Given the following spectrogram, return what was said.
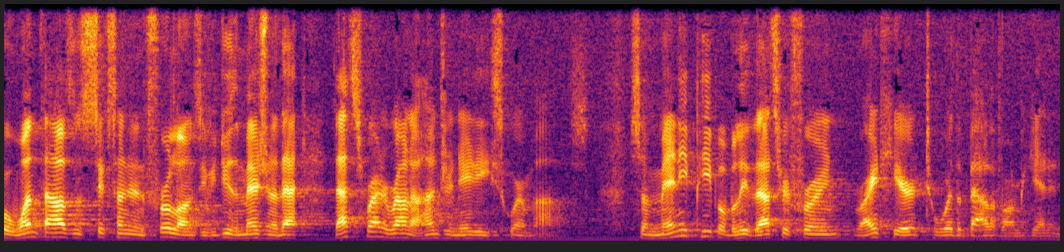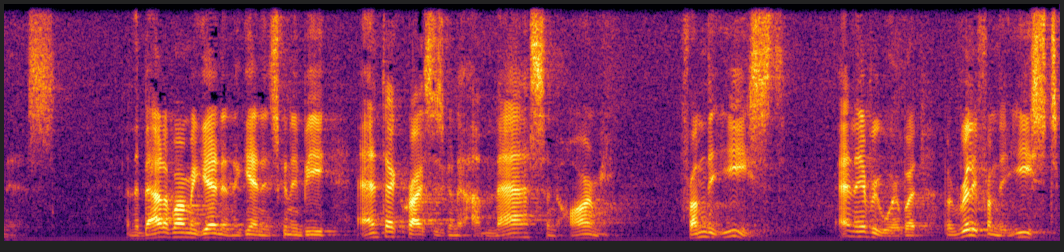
for 1,600 furlongs, if you do the measurement of that, that's right around 180 square miles. So many people believe that's referring right here to where the Battle of Armageddon is. And the Battle of Armageddon, again, is going to be Antichrist is going to amass an army from the east and everywhere, but, but really from the east,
